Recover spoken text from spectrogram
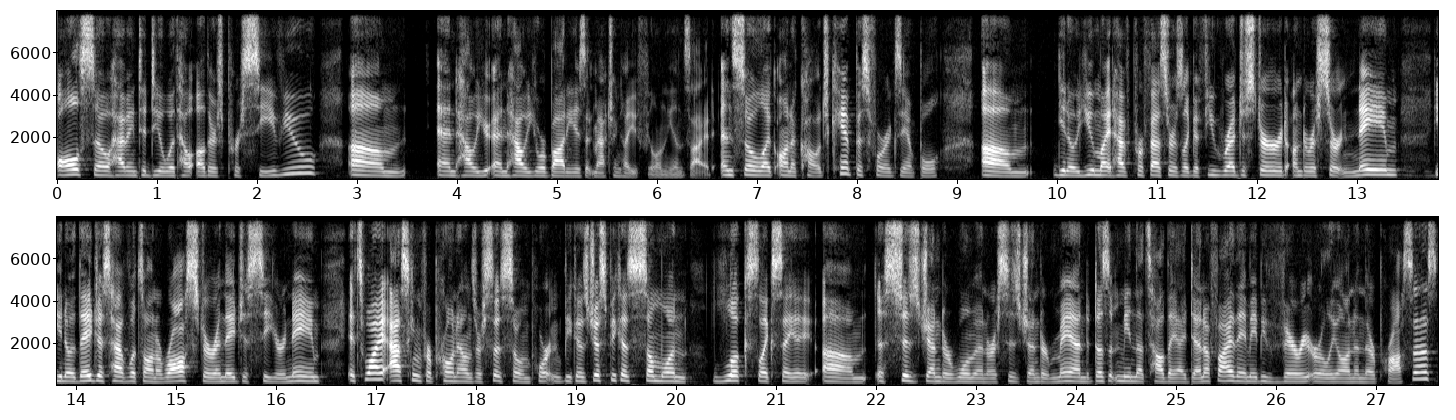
also having to deal with how others perceive you. Um, and how you and how your body isn't matching how you feel on the inside. And so like on a college campus, for example, um, you know, you might have professors like if you registered under a certain name, you know, they just have what's on a roster and they just see your name. It's why asking for pronouns are so so important because just because someone looks like say um, a cisgender woman or a cisgender man, it doesn't mean that's how they identify. They may be very early on in their process,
